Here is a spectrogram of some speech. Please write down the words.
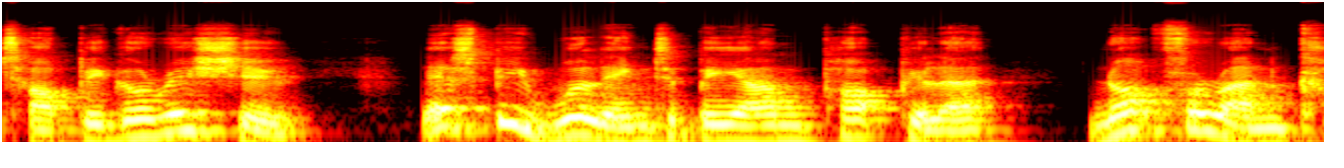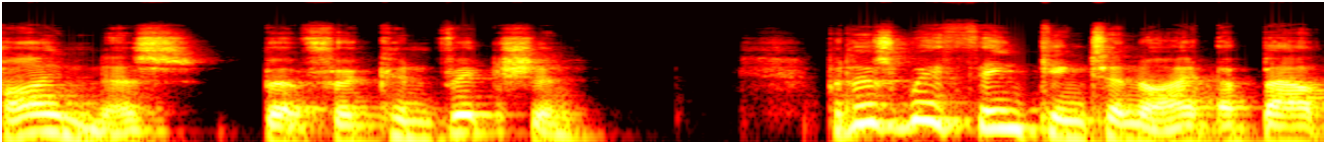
topic or issue. Let's be willing to be unpopular, not for unkindness, but for conviction. But as we're thinking tonight about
